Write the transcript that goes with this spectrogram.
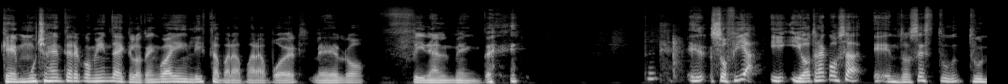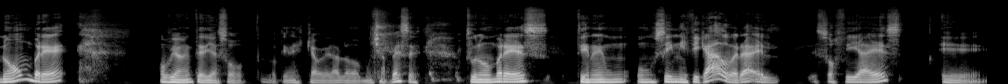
que mucha gente recomienda y que lo tengo ahí en lista para, para poder leerlo finalmente. Eh, Sofía, y, otra cosa, entonces tu, tu nombre, obviamente ya eso lo tienes que haber hablado muchas veces, tu nombre es, tiene un, un significado, ¿verdad? El, Sofía es... Eh,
